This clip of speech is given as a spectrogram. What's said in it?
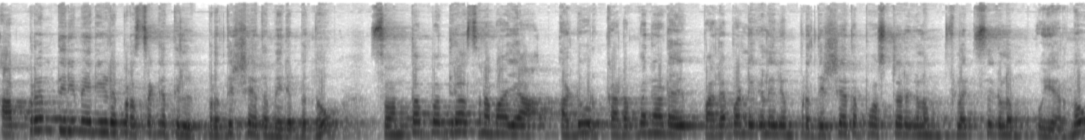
അപ്രം തിരുമേനിയുടെ പ്രസംഗത്തിൽ പ്രതിഷേധം ഇരുമ്പുന്നു സ്വന്തം ഭദ്രാസനമായ അടൂർ കടമ്പനാട് പല പള്ളികളിലും പ്രതിഷേധ പോസ്റ്ററുകളും ഫ്ലെക്സുകളും ഉയർന്നു.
